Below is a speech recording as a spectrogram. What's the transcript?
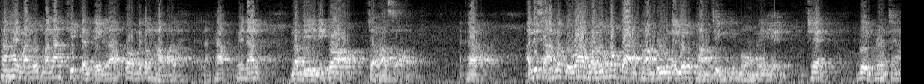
ถ้าให้มนุษย์มานั่งคิดกันเองแล้วก็ไม่ต้องทำอะไรนะครับ เพราะนั้นนบีนี่ก็จะมาสอนนะครับ อันที่สามก็คือว่ามนุษย์ต้องการความรู้ในเรื่องความจริงที่มองไม่เห็น เช่น เรื่องพระเจ้า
